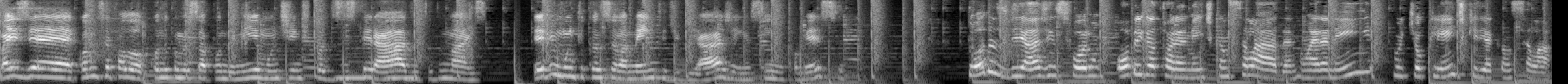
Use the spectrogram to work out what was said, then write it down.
Mas é, quando você falou, quando começou a pandemia, um monte de gente ficou desesperado e tudo mais. Teve muito cancelamento de viagem, assim, no começo? Todas as viagens foram obrigatoriamente canceladas. Não era nem porque o cliente queria cancelar,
